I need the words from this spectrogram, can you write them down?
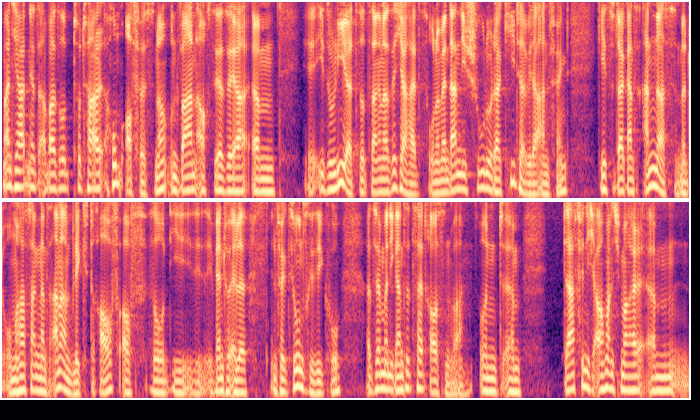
Manche hatten jetzt aber so total Homeoffice ne, und waren auch sehr, sehr ähm, isoliert sozusagen in der Sicherheitszone. Wenn dann die Schule oder Kita wieder anfängt, gehst du da ganz anders mit um und hast einen ganz anderen Blick drauf auf so die, die eventuelle Infektionsrisiko, als wenn man die ganze Zeit draußen war. Und ähm, da finde ich auch manchmal, ähm,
